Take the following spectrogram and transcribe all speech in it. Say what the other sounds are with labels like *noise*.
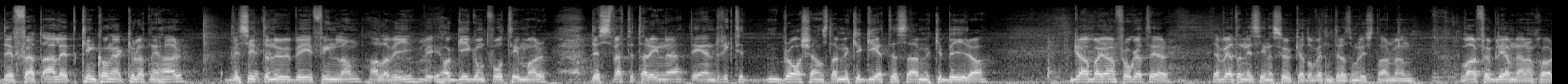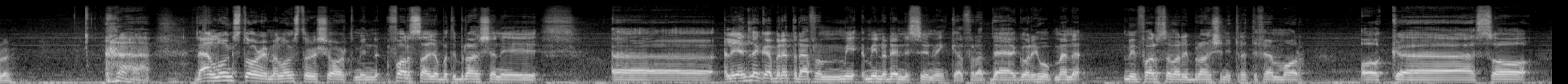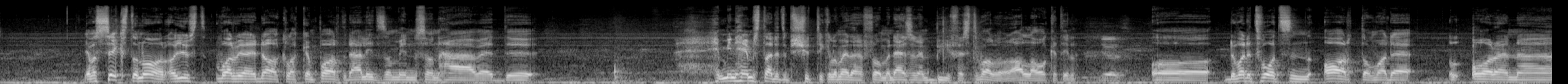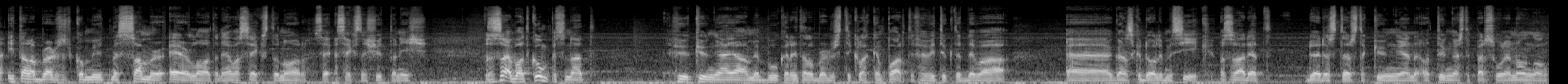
Det är fett ärligt. King Konga, kul att ni är här. Vi sitter nu i Finland, alla vi. Vi har gig om två timmar. Det är svettigt här inne. Det är en riktigt bra känsla. Mycket GTs här, mycket bira. Grabbar, jag har en fråga till er. Jag vet att ni är sinnessjuka, de vet inte det som lyssnar, men varför blev ni arrangörer? Det är en lång story, men long story short. Min farsa har jobbat i branschen i... eh, eller egentligen kan jag berätta det här från mi- min och Dennis synvinkel för att det går ihop. Men min farsa var i branschen i 35 år och eh, så... Jag var 16 år och just var vi är idag, Klacken Party, det här är lite som min sån här, vet du... Min hemstad är typ 70 kilometer ifrån men det är en sån här byfestival där alla åker till. Och då var det 2018 var det åren uh, Italo Brothers kom ut med Summer Air-låten när jag var 16 år, 16-17-ish. Och så sa jag bara till kompisen att hur kung är jag om jag bokar Italo Brothers till Klacken Party för vi tyckte att det var eh, ganska dålig musik. Och så sa de att du är den största kungen och tyngsta personen någon gång.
